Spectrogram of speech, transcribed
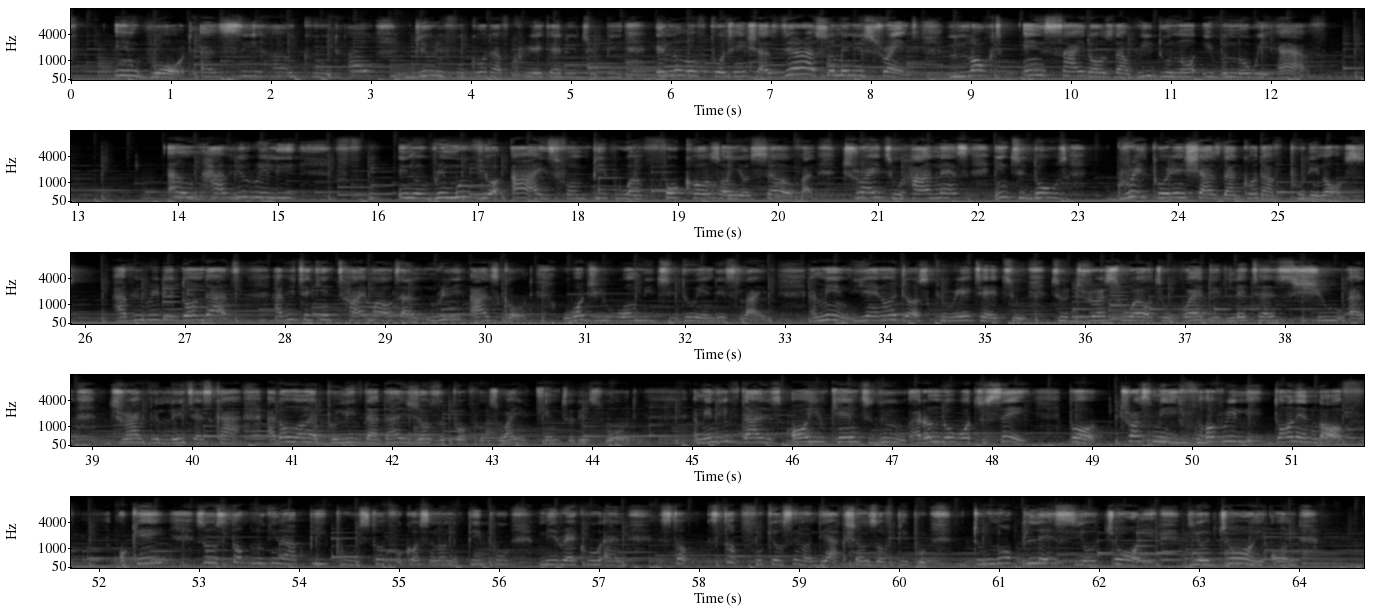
inward and see how good, how beautiful God have created you to be. A lot of potentials. There are so many strengths locked inside us that we do not even know we have. Um, have you really you know, remove your eyes from people and focus on yourself and try to harness into those great potentials that God have put in us. Have you really done that? Have you taken time out and really asked God, what do you want me to do in this life? I mean, you're not just created to, to dress well, to wear the latest shoe and drive the latest car. I don't want to believe that that is just the purpose why you came to this world. I mean, if that is all you came to do, I don't know what to say. But trust me, you've not really done enough okay? So stop looking at people. Stop focusing on the people miracle and stop stop focusing on the actions of people. Do not place your joy your joy on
